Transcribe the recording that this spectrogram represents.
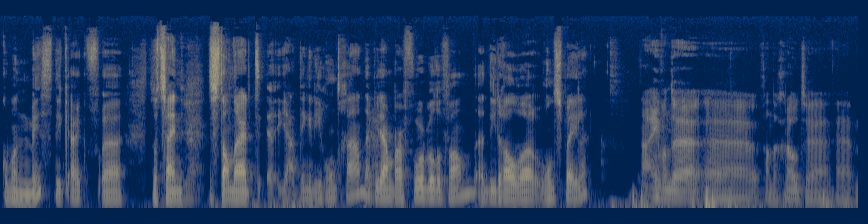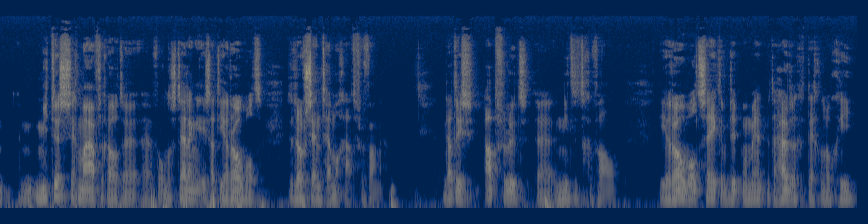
common myth. Die ik eigenlijk, eh, dat zijn Ja. de standaard ja, dingen die rondgaan. Heb je daar een paar voorbeelden van die er al rondspelen? Nou, een van de, van de grote eh, mythes, zeg maar, of de grote veronderstellingen, is dat die robot de docent helemaal gaat vervangen. Dat is absoluut eh, niet het geval. Die robot, zeker op dit moment met de huidige technologie,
